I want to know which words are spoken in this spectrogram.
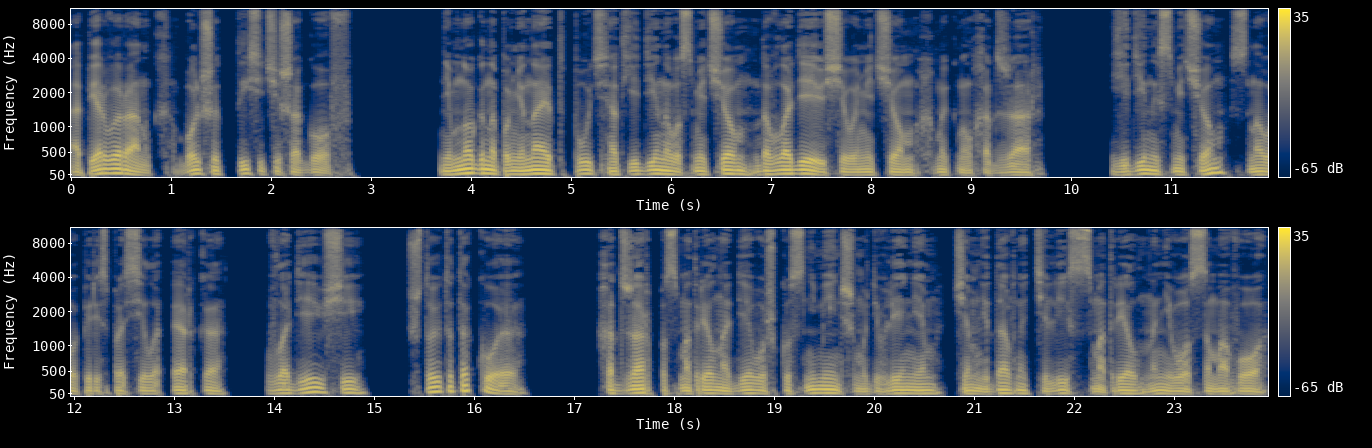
а первый ранг — больше тысячи шагов. «Немного напоминает путь от единого с мечом до владеющего мечом», — хмыкнул Хаджар. «Единый с мечом?» — снова переспросила Эрка. «Владеющий? Что это такое?» Хаджар посмотрел на девушку с не меньшим удивлением, чем недавно Телис смотрел на него самого.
